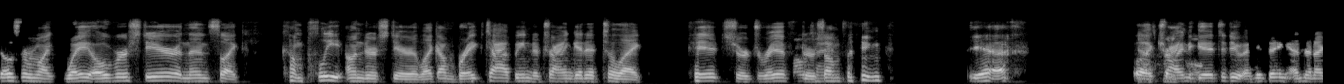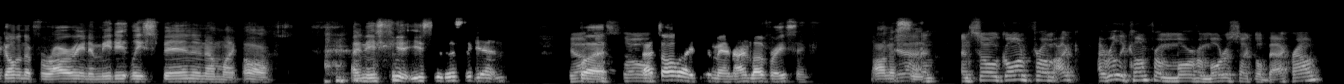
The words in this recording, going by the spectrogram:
Goes from like way oversteer and then it's like complete understeer. Like I'm brake tapping to try and get it to like pitch or drift Rotate. or something. yeah. yeah like trying cool. to get it to do anything. And then I go in the Ferrari and immediately spin and I'm like, oh, I need to get used to this again. Yeah, but so, that's all I do, man. I love racing. Honestly. Yeah, and, and so going from I I really come from more of a motorcycle background.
